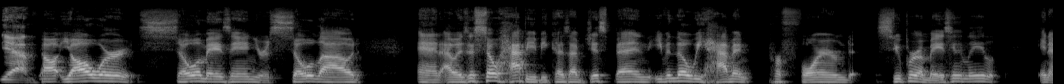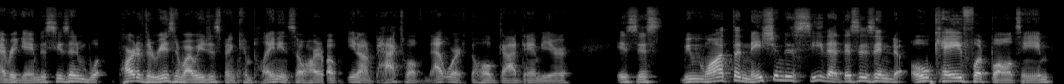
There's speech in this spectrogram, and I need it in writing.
Yeah. Y'all, y'all were so amazing. You're so loud. And I was just so happy because I've just been, even though we haven't performed super amazingly in every game this season, wh- part of the reason why we've just been complaining so hard about being on Pac 12 network the whole goddamn year is just we want the nation to see that this is an okay football team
